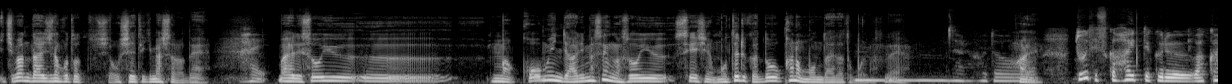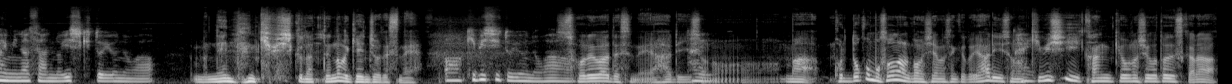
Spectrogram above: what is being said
一番大事なこととして教えてきましたので、はい、まあ、やはりそういうまあ、公務員でありませんがそういう精神を持てるかどうかの問題だと思いますね。ほど、はい、どうですか？入ってくる若い皆さんの意識というのは？年々厳しくなっているのが現状ですね。あ厳しいというのは？それはですねやはりその、はい、まあこれどこもそうなのかもしれませんけどやはりその厳しい環境の仕事ですから、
